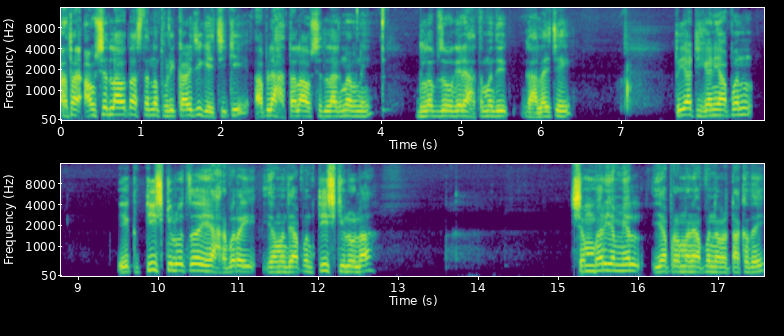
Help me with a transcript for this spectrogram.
आता औषध लावत असताना थोडी काळजी घ्यायची की आपल्या हाताला औषध लागणार नाही. ग्लब्ज वगैरे हातामध्ये घालायचे. तर या ठिकाणी आपण एक तीस किलोचं हे हार्बर आहे. यामध्ये आपण तीस किलोला शंभर एम एल याप्रमाणे आपण याला टाकत आहे.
